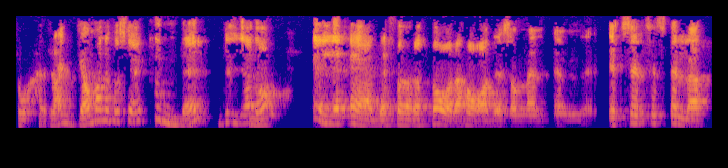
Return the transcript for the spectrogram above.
då ragga, om man får säga, kunder via mm. dem? Eller är det för att bara ha det som en, en ett, ett ställe att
